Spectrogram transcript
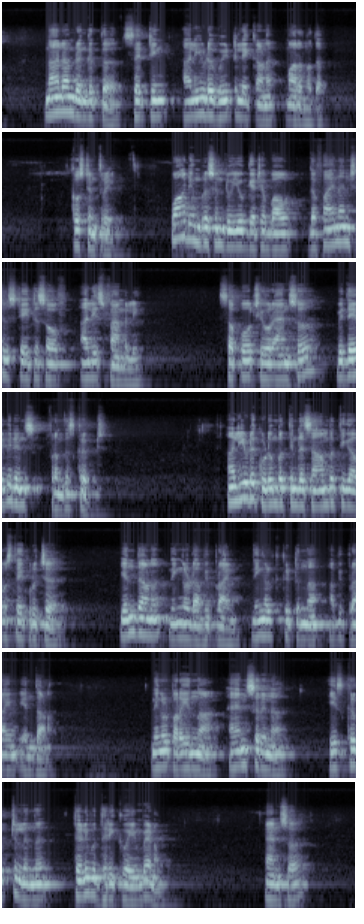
നാലാം രംഗത്ത് സെറ്റിംഗ് അലിയുടെ വീട്ടിലേക്കാണ് മാറുന്നത്. Question three what impression do you get about the financial status of Ali's family? Support your answer with evidence from the script. അലിയുടെ കുടുംബത്തിന്റെ സാമ്പത്തിക അവസ്ഥയെക്കുറിച്ച് എന്താണ് നിങ്ങളുടെ അഭിപ്രായം നിങ്ങൾക്ക് കിട്ടുന്ന അഭിപ്രായം എന്താണ് നിങ്ങൾ പറയുന്ന ആൻസറിന് ഈ സ്ക്രിപ്റ്റിൽ നിന്ന് തെളിവ് ധരിക്കുകയും വേണം answer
